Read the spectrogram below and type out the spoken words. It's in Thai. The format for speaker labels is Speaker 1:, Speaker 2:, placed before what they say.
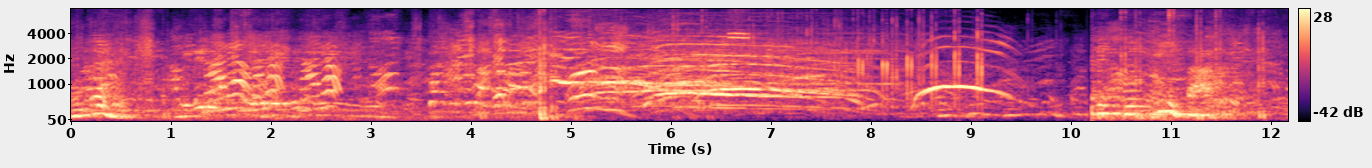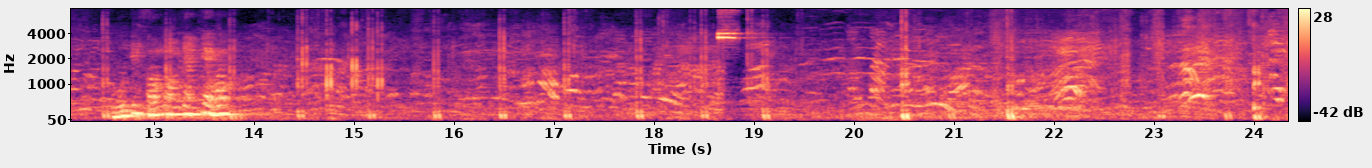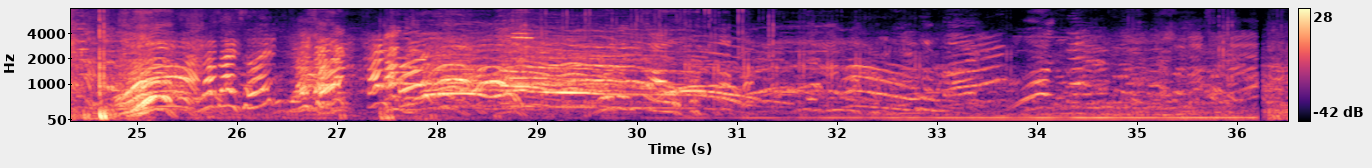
Speaker 1: มา
Speaker 2: แล้ว มา
Speaker 3: แล้ว มาแล้ว
Speaker 2: เป็นคนที่สามคนที่สองน้องยังแก้วครับ
Speaker 3: รับได้เฉยได้เฉยไปเลย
